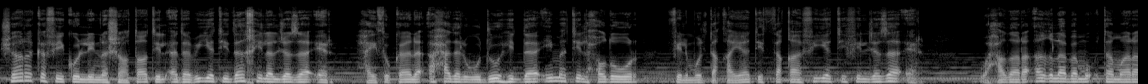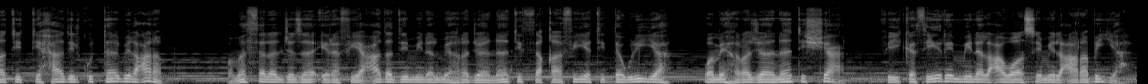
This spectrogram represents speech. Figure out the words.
شارك في كل النشاطات الأدبية داخل الجزائر حيث كان أحد الوجوه الدائمة الحضور في الملتقيات الثقافية في الجزائر وحضر أغلب مؤتمرات اتحاد الكتاب العرب ومثل الجزائر في عدد من المهرجانات الثقافية الدولية ومهرجانات الشعر في كثير من العواصم العربية.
